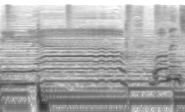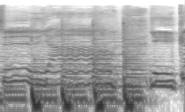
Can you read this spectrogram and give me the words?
明了，我们只要一个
